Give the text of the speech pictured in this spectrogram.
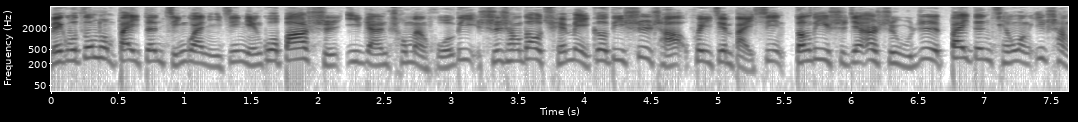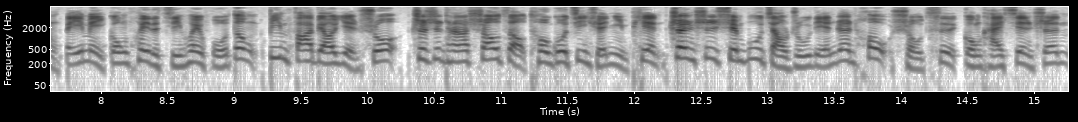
美国总统拜登尽管已经年过八十，依然充满活力，时常到全美各地视察会见百姓。当地时间二十五日，拜登前往一场北美工会的集会活动，并发表演说。这是他稍早透过竞选影片正式宣布角逐连任后首次公开现身。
